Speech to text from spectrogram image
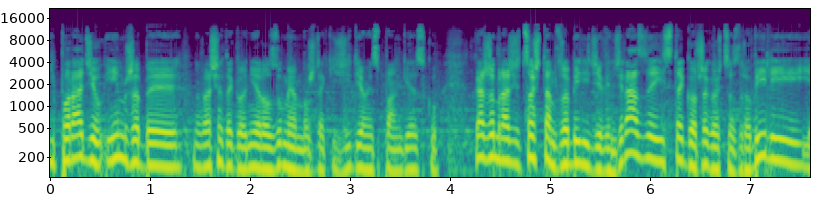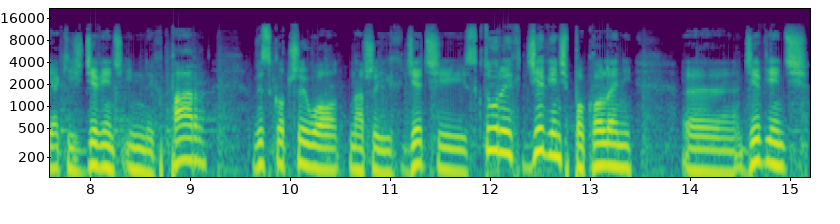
i poradził im, żeby, no właśnie tego nie rozumiem, może jakiś idiom jest po angielsku. W każdym razie coś tam zrobili dziewięć razy i z tego czegoś, co zrobili, jakieś dziewięć innych par wyskoczyło, znaczy ich dzieci, z których dziewięć pokoleń, e, dziewięć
